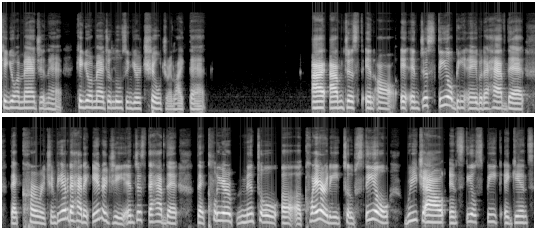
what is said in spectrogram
Can you imagine that? Can you imagine losing your children like that? I I'm just in awe, and, and just still being able to have that that courage and be able to have the energy and just to have that that clear mental uh, uh clarity to still reach out and still speak against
